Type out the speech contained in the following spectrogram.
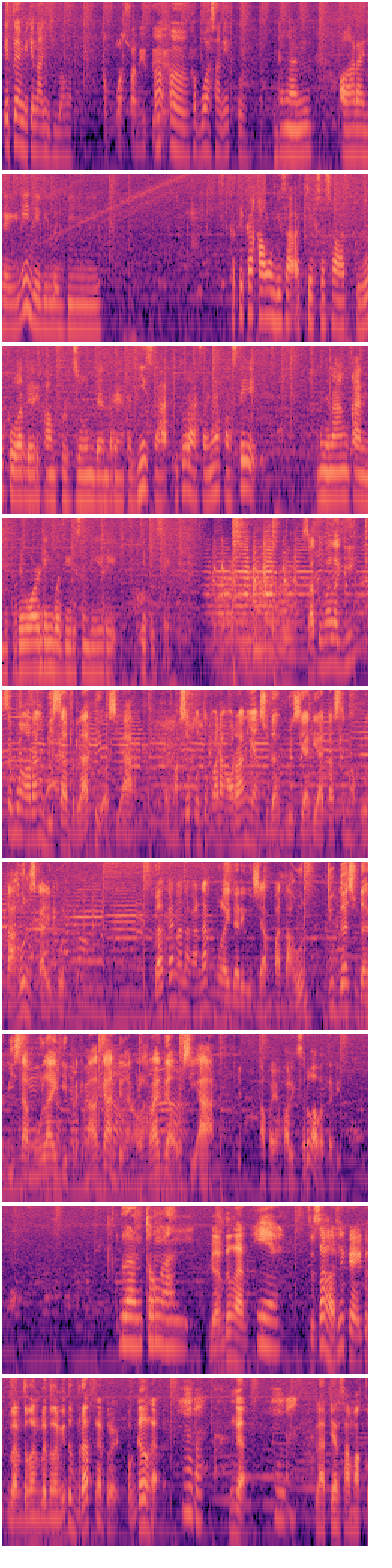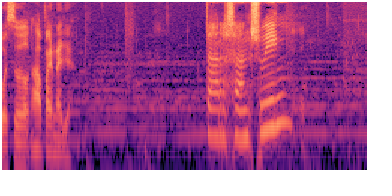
itu yang bikin najih banget kepuasan itu ya? Uh -uh, kepuasan itu. Dengan olahraga ini jadi lebih ketika kamu bisa achieve sesuatu keluar dari comfort zone dan ternyata bisa itu rasanya pasti menyenangkan gitu rewarding buat diri sendiri itu sih. Satu hal lagi semua orang bisa berlatih OCR termasuk untuk orang-orang yang sudah berusia di atas 50 tahun sekalipun Bahkan anak-anak mulai dari usia 4 tahun juga sudah bisa mulai diperkenalkan dengan olahraga OCR. Apa yang paling seru apa tadi? Gelantungan. Gelantungan? Iya. Susah nggak sih kayak ikut gelantungan-gelantungan itu berat nggak tuh? Pegel nggak? Enggak. Enggak? Enggak. Latihan sama kusu ngapain aja? Tarsan swing,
